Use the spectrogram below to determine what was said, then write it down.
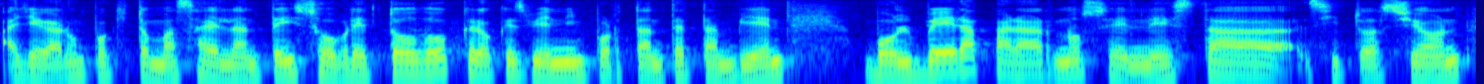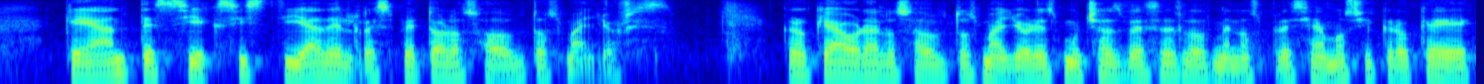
a llegar un poquito más adelante y sobre todo creo que es bien importante también volver a pararnos en esta situación que antes sí existía del respeto a los adultos mayores. Creo que ahora los adultos mayores muchas veces los menospreciamos y creo que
